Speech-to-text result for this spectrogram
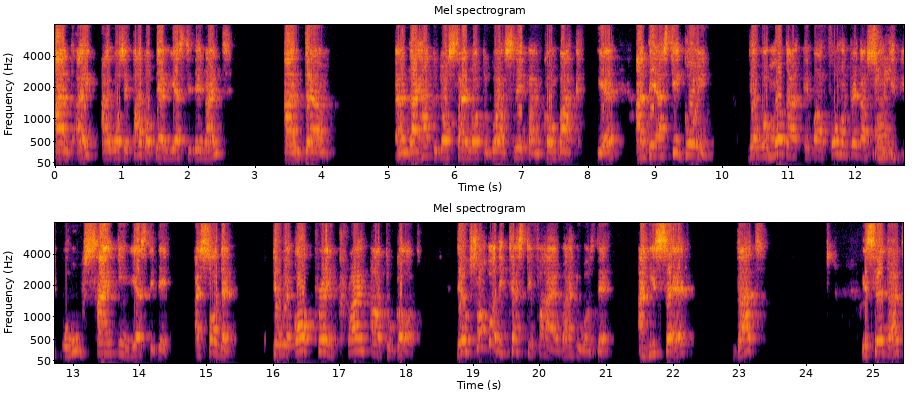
and i i was a part of them yesterday night. And um, and i had to just sign up to go and sleep and come back here and they are still going. There were more than about 400 and something Amen. people who signed in yesterday. I saw them. They were all praying crying out to god. There was somebody testify while he was there. And he said that he said that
